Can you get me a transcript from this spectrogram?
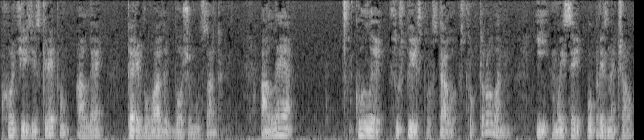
хоч і зі скрипом, але перебували в Божому задумі. Але коли суспільство стало структурованим, і Мойсей попризначав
